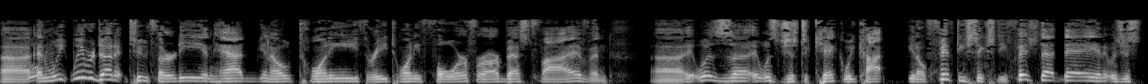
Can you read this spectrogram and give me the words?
Uh, and we, we were done at 2.30 and had, you know, 23, 24 for our best five. And, uh, it was, uh, it was just a kick. We caught, you know, 50, 60 fish that day. And it was just,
